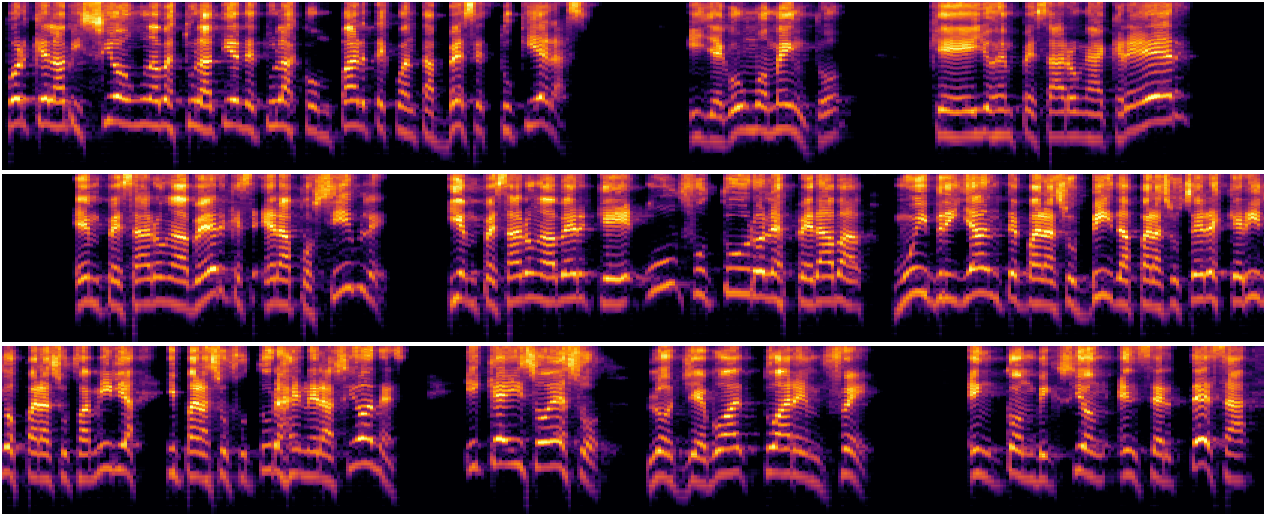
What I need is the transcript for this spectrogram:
porque la visión, una vez tú la tienes, tú las compartes cuantas veces tú quieras. Y llegó un momento que ellos empezaron a creer, empezaron a ver que era posible y empezaron a ver que un futuro le esperaba muy brillante para sus vidas, para sus seres queridos, para su familia y para sus futuras generaciones. ¿Y qué hizo eso? Los llevó a actuar en fe, en convicción, en certeza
